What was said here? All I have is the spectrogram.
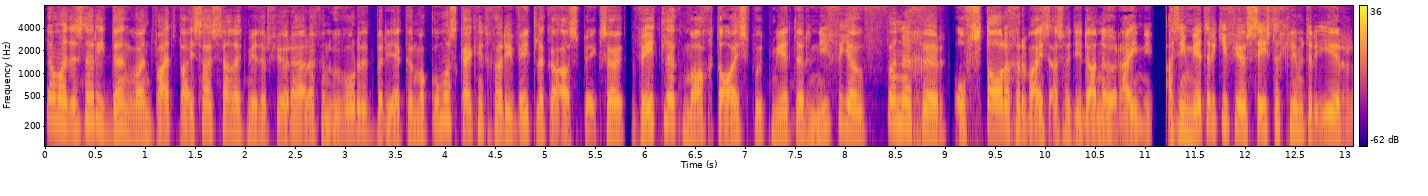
Ja, maar dis nou die ding want wat wys daai snelheidmeter vir jou regtig en hoe word dit bereken? Maar kom ons kyk net gou die wetlike aspek. So wetlik mag daai spoedmeter nie vir jou vinniger of stadiger wys as wat jy dan nou ry nie. As die metertjie vir jou 60 km/h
